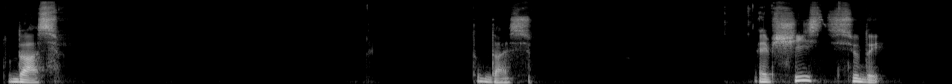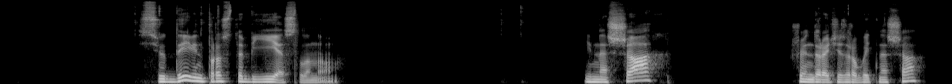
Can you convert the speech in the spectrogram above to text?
Тудась. Тудась. F6 сюди. Сюди він просто б'є слоном. І на шах. Що він, до речі, зробить на шах?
